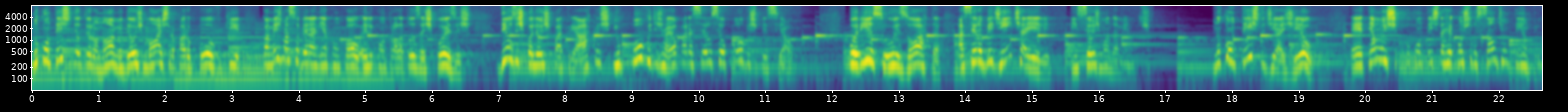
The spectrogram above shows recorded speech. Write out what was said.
No contexto de Deuteronômio, Deus mostra para o povo que, com a mesma soberania com qual ele controla todas as coisas, Deus escolheu os patriarcas e o povo de Israel para ser o seu povo especial. Por isso, o exorta a ser obediente a ele em seus mandamentos. No contexto de Ageu, é, temos o contexto da reconstrução de um templo.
